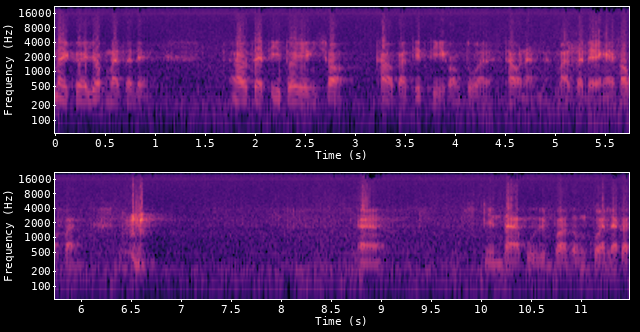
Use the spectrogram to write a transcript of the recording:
ไม่เคยยกมาแสดง เอาแต่ที่ตัวเองชอบ เข้ากับทิฏฐิของตัวเท่านั้น มาแสดงให้เขาฟังอยินทาผู้อื่นพอสมควรแล้วก็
